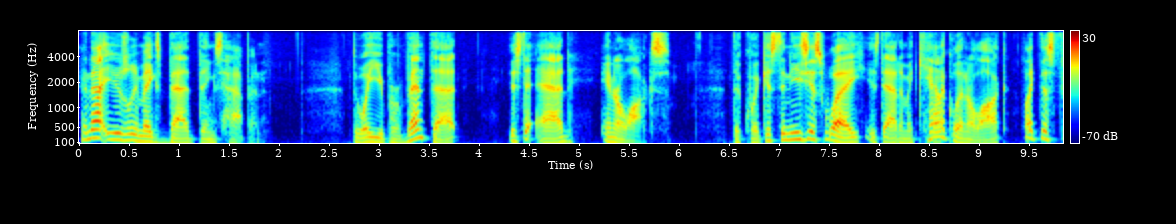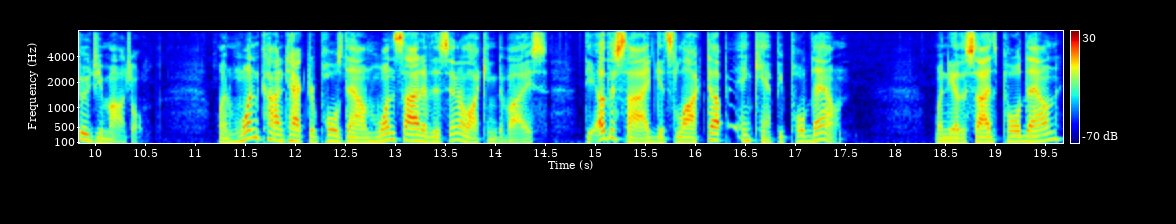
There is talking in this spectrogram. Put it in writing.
and that usually makes bad things happen. The way you prevent that is to add interlocks. The quickest and easiest way is to add a mechanical interlock like this Fuji module. When one contactor pulls down one side of this interlocking device, the other side gets locked up and can't be pulled down. When the other side's pulled down,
